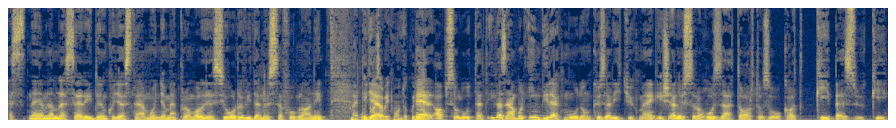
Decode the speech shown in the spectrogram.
ez nem, nem lesz erre időnk, hogy ezt elmondja, megpróbálom valahogy ezt jól röviden összefoglalni. Mert ugye, igaz, amit mondok, ugye? De, abszolút, tehát igazából indirekt módon közelítjük meg, és először a hozzátartozókat képezzük ki.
